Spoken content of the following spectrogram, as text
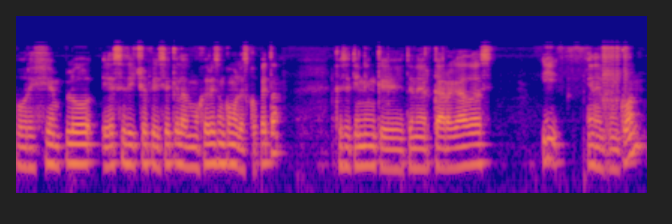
Por ejemplo, ese dicho que dice que las mujeres son como la escopeta, que se tienen que tener cargadas y en el rincón.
